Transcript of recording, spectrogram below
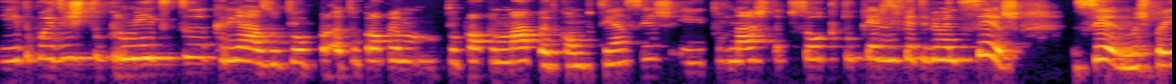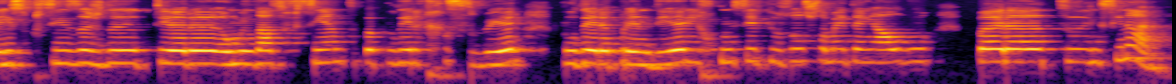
e depois isto permite-te criar o teu, a tua própria, o teu próprio mapa de competências e tornar-te a pessoa que tu queres efetivamente seres, ser, mas para isso precisas de ter a humildade suficiente para poder receber, poder aprender e reconhecer que os outros também têm algo para te ensinar.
